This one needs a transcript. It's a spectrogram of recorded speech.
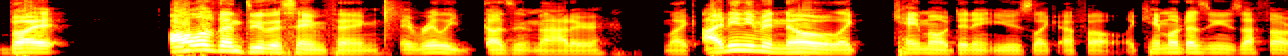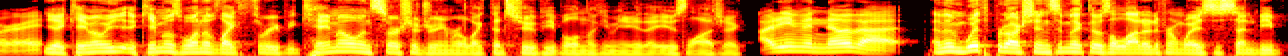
but all of them do the same thing. It really doesn't matter. Like I didn't even know like Kamo didn't use like FL. Like Kamo doesn't use FL, right? yeah, Kamo Kamo's one of like three. Kamo and Sersha Dream are like the two people in the community that use Logic. I didn't even know that. And then with production, it seems like there's a lot of different ways to send beat,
